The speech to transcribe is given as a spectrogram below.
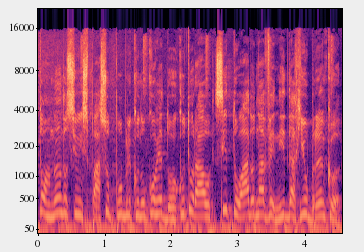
tornando-se um espaço público no corredor cultural situado na Avenida Rio Branco.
